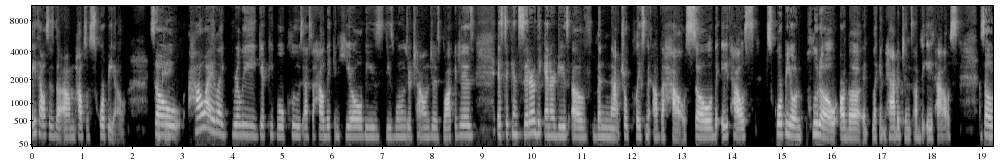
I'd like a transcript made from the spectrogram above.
eighth house is the um, house of Scorpio. So okay. how I like really give people clues as to how they can heal these these wounds or challenges, blockages, is to consider the energies of the natural placement of the house. So the eighth house, Scorpio and Pluto are the like inhabitants of the eighth house. So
